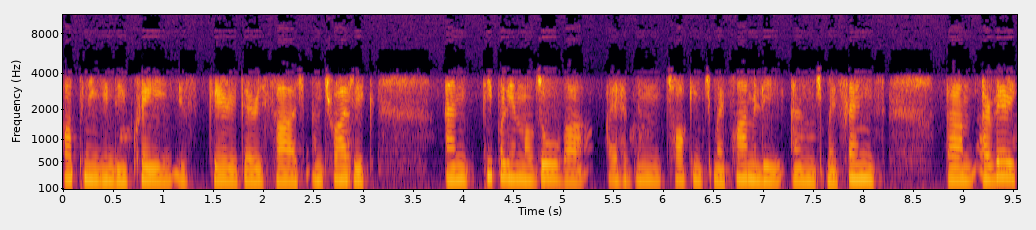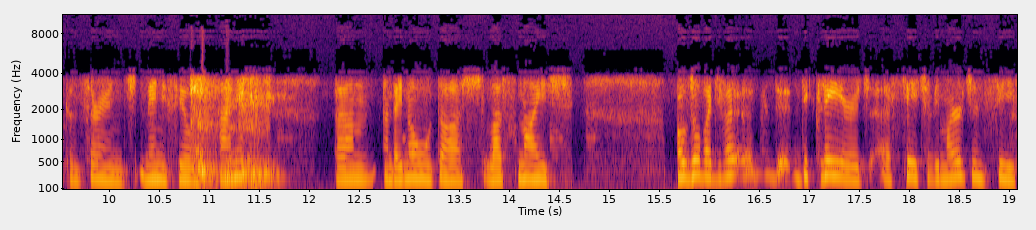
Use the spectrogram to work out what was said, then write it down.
happening in the Ukraine is very, very sad and tragic. And people in Moldova, I have been talking to my family and my friends, um, are very concerned. Many feel panic. Um, and I know that last night Moldova de- declared a state of emergency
